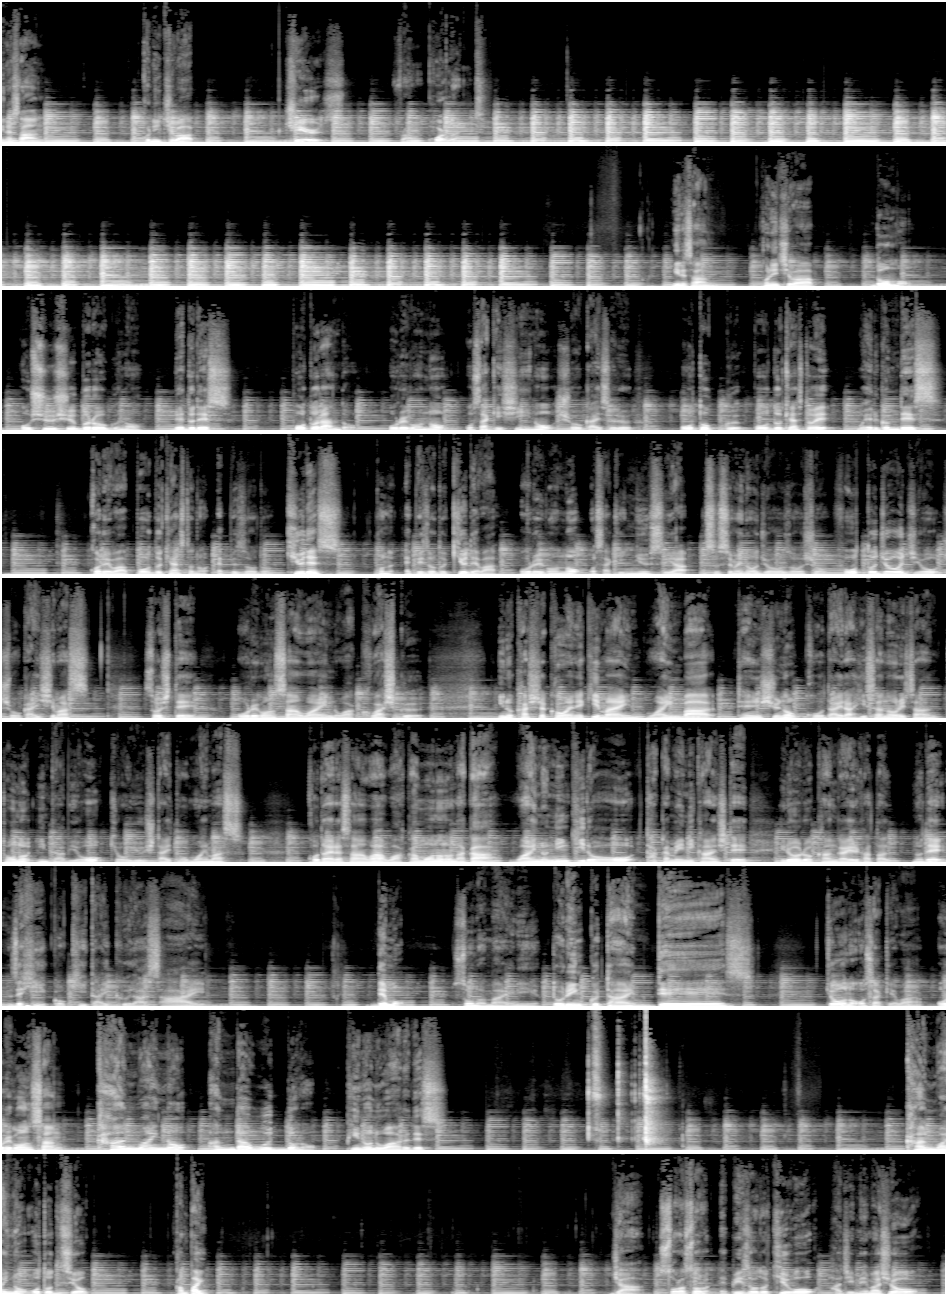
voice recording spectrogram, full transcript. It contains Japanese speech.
皆さん、こんにちは。Cheers from Portland! 皆さん、こんにちは。どうも、お収集ブログのレッドです。ポートランド、オレゴンのお酒シーンを紹介するお得ポッドキャストへウェルカムです。これはポッドキャストのエピソード9です。このエピソード9では、オレゴンのお酒ニュースやおすすめの醸造所、フォートジョージを紹介します。そして、オレゴン産ワインは詳しく、井の頭公園駅前ワインバー店主の小平久則さんとのインタビューを共有したいと思います。小平さんは若者の中、ワインの人気度を高めに関していろいろ考える方ので、ぜひご期待ください。でも、その前にドリンクタイムです。今日のお酒はオレゴン産缶ワインのアンダーウッドのピノヌワールです。缶ワインの音ですよ。乾杯じゃあ、そろそろエピソード9を始めましょう。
